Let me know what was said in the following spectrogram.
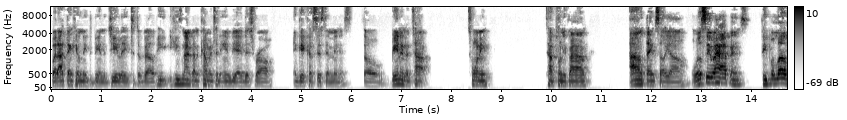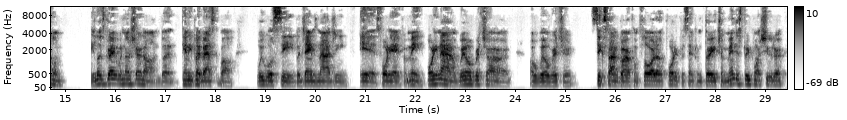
But I think he'll need to be in the G League to develop. He he's not going to come into the NBA this raw and get consistent minutes. So being in the top twenty, top twenty five, I don't think so, y'all. We'll see what happens. People love him. He looks great with no shirt on, but can he play basketball? We will see. But James Nnaji, is 48 for me. 49, Will Richard or Will Richard, six five guard from Florida, 40% from three, tremendous three point shooter,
